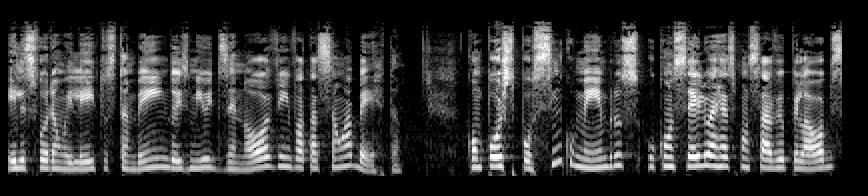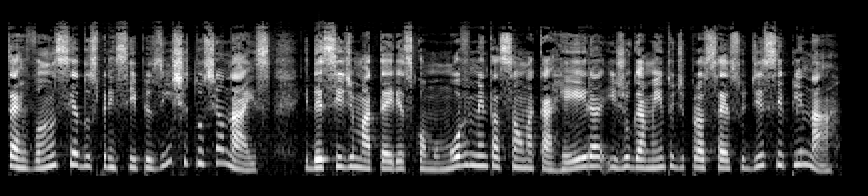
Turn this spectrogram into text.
Eles foram eleitos também em 2019 em votação aberta. Composto por cinco membros, o Conselho é responsável pela observância dos princípios institucionais e decide matérias como movimentação na carreira e julgamento de processo disciplinar.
